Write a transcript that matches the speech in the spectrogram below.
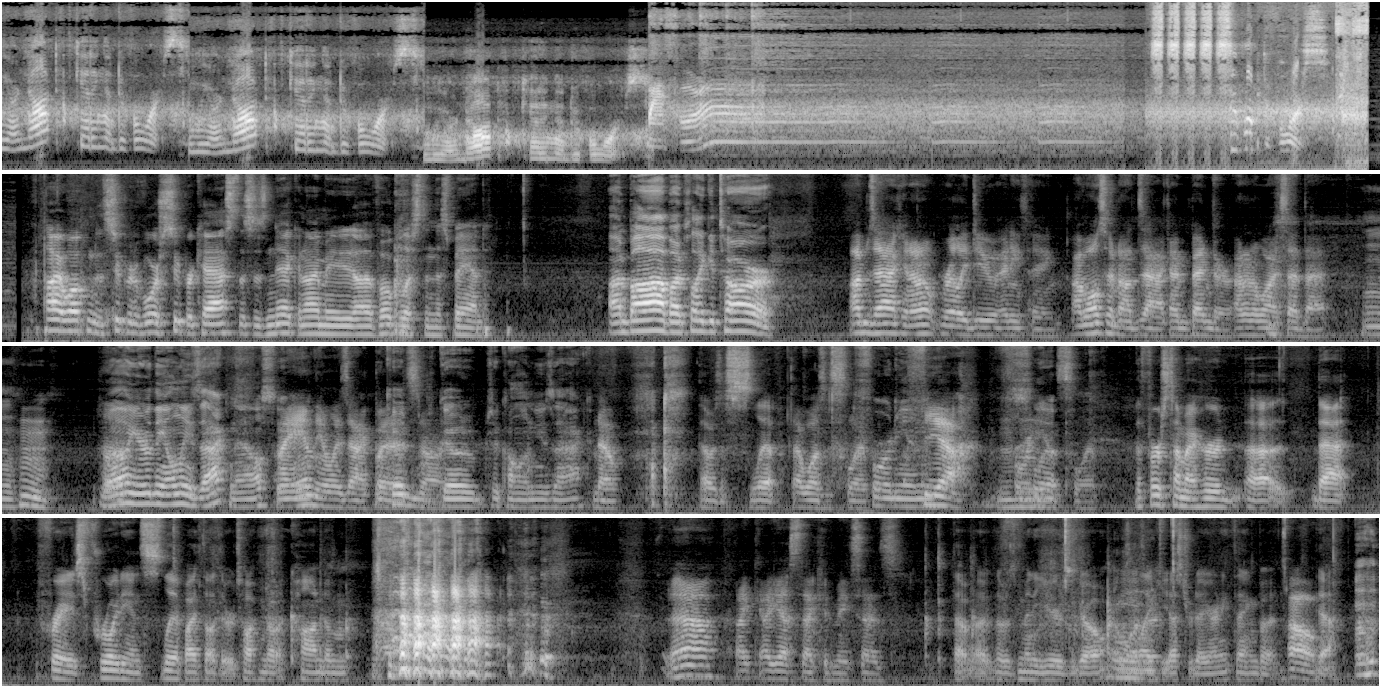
We are not getting a divorce. We are not getting a divorce. we are Wait for Super Divorce. Hi, welcome to the Super Divorce Supercast. This is Nick, and I'm a uh, vocalist in this band. I'm Bob. I play guitar. I'm Zach, and I don't really do anything. I'm also not Zach. I'm Bender. I don't know why I said that. Hmm. Well, you're the only Zach now, so I am the only Zach, we but could it's not. go to calling you Zach. No, That was a slip. that was a slip. Freudian. Yeah, Slip. Freudian slip. The first time I heard uh, that phrase, Freudian slip, I thought they were talking about a condom. Yeah, I, I guess that could make sense. That, uh, that was many years ago. It wasn't like yesterday or anything, but Oh, yeah.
